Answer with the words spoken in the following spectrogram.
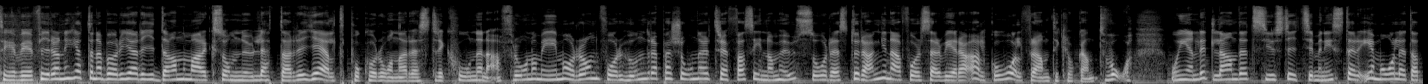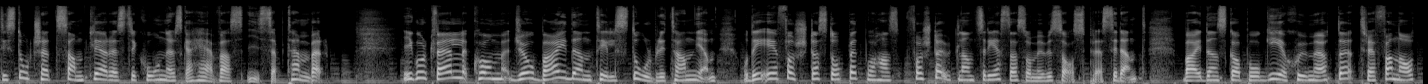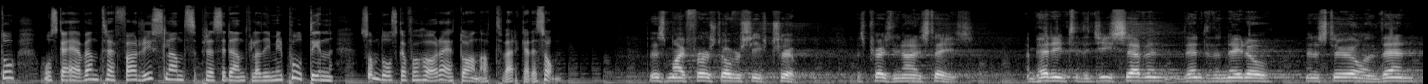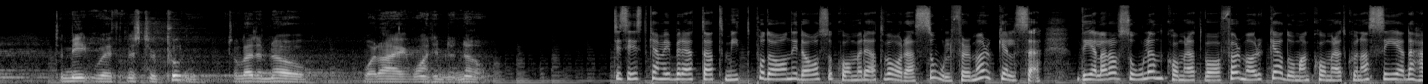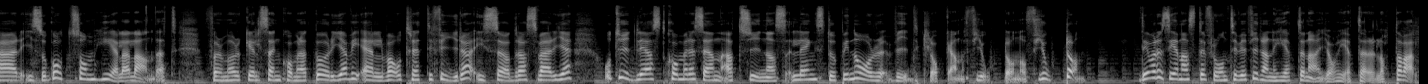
TV4-nyheterna börjar i Danmark som nu lättar rejält på coronarestriktionerna. Från och med imorgon får 100 personer träffas inomhus och restaurangerna får servera alkohol fram till klockan två. Och enligt landets justitieminister är målet att i stort sett samtliga restriktioner ska hävas i september. Igår kväll kom Joe Biden till Storbritannien och det är första stoppet på hans första utlandsresa som USAs president. Biden ska på G7-möte träffa Nato och ska även träffa Rysslands president Vladimir Putin som då ska få höra ett och annat, verkar det som. This is my first overseas trip as president of the United States. I'm heading to the G7, then to the NATO ministerial and then to meet with Mr Putin to let him know what I want him to know. Till sist kan vi berätta att mitt på dagen idag så kommer det att vara solförmörkelse. Delar av solen kommer att vara förmörkad och man kommer att kunna se det här i så gott som hela landet. Förmörkelsen kommer att börja vid 11.34 i södra Sverige och tydligast kommer det sen att synas längst upp i norr vid klockan 14.14. .14. Det var det senaste från TV4 Nyheterna. Jag heter Lotta Wall.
